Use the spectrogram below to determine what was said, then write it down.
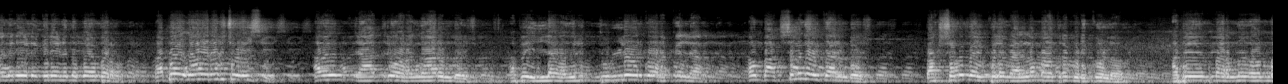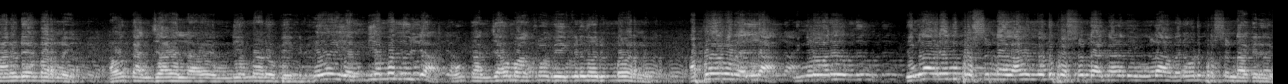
അങ്ങനെയാണ് ഇങ്ങനെയാണ് എന്നൊക്കെ ഞാൻ പറഞ്ഞു. അപ്പൊ ഞാൻ അവരോട് ചോദിച്ചു അവൻ രാത്രി ഉറങ്ങാറുണ്ടോ? ചോദിച്ചു. അപ്പൊ ഇല്ല ഒരു തുള്ളി അവർക്ക് ഉറക്കമില്ല. അവൻ ഭക്ഷണം കഴിക്കാറുണ്ടോ? ചോദിച്ചു. ഭക്ഷണം കഴിക്കൂല വെള്ളം മാത്രമേ കുടിക്കുള്ളൂ. അപ്പൊ പറഞ്ഞു അമ്മാനോട് ഞാൻ പറഞ്ഞു അവൻ കഞ്ചാവല്ല അവൻ എം ഡി എം ആണ് ഉപയോഗിക്കുന്നത് ഏ എം ഡി എം ഒന്നും ഇല്ല അവൻ കഞ്ചാവ് മാത്രം ഉപയോഗിക്കണമെന്ന് ഒരു ഉമ്മ പറഞ്ഞു. അപ്പൊ ഞാൻ പറഞ്ഞു അല്ല നിങ്ങൾ ഒന്ന് നിങ്ങൾ അവരോട് പ്രശ്നം ഉണ്ടാകും ഇങ്ങോട്ട് പ്രശ്നം ഉണ്ടാക്കാണ് നിങ്ങൾ അവരോട് പ്രശ്നം ഉണ്ടാക്കരുത്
